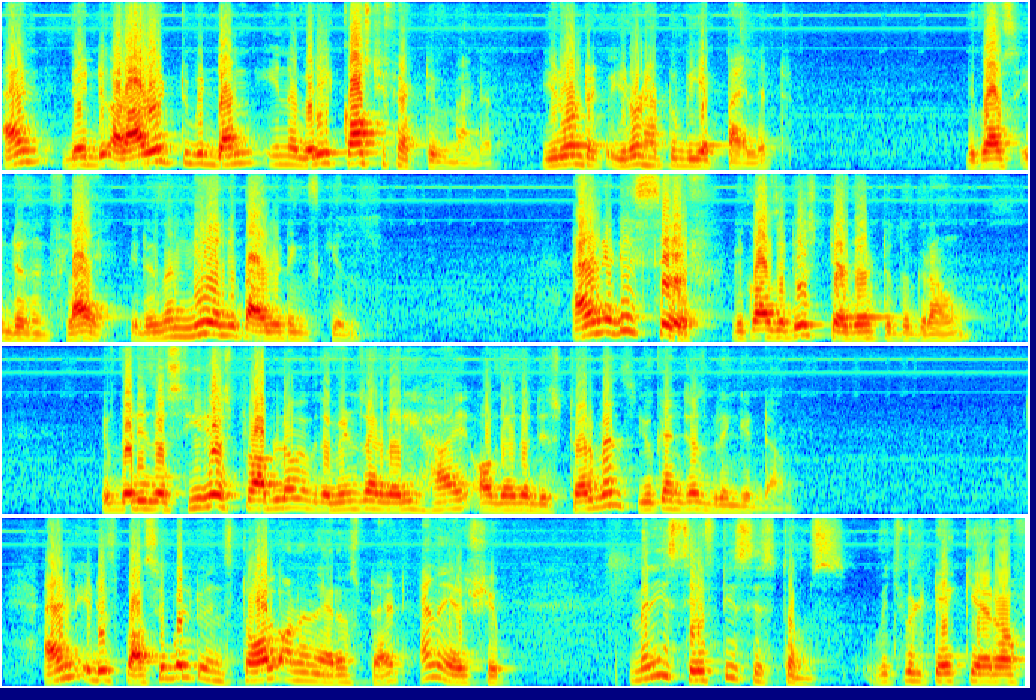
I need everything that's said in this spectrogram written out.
And they allow it to be done in a very cost effective manner. You don't, you don't have to be a pilot because it doesn't fly, it doesn't need any piloting skills. And it is safe because it is tethered to the ground. If there is a serious problem, if the winds are very high or there is a disturbance, you can just bring it down. And it is possible to install on an aerostat, an airship, many safety systems which will take care of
